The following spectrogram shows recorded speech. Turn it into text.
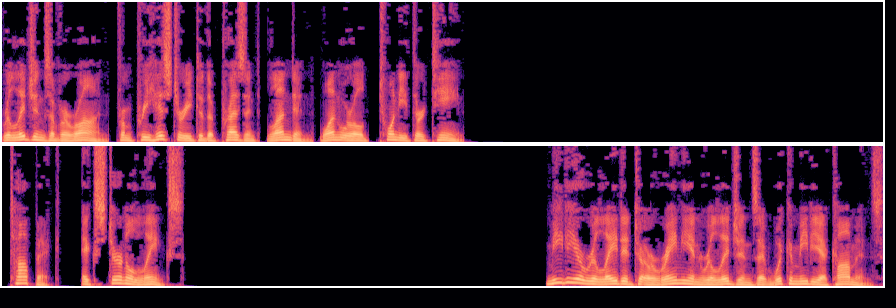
Religions of Iran, From Prehistory to the Present, London, One World, 2013. External links Media related to Iranian religions at Wikimedia Commons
